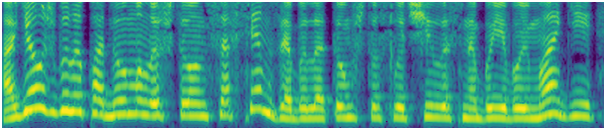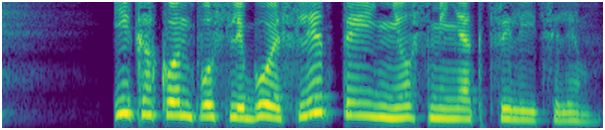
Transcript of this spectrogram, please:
А я уж было подумала, что он совсем забыл о том, что случилось на боевой магии, и как он после боя с Леттой нес меня к целителям.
